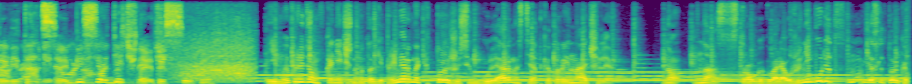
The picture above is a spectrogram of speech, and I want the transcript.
гравитация, бессердечная ты сука. И мы придем в конечном итоге примерно к той же сингулярности, от которой начали. Но нас, строго говоря, уже не будет, ну, если только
